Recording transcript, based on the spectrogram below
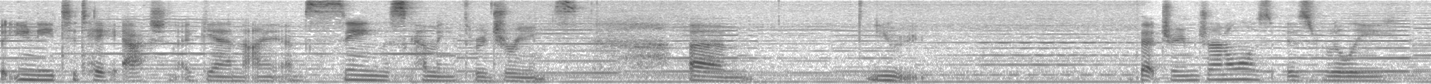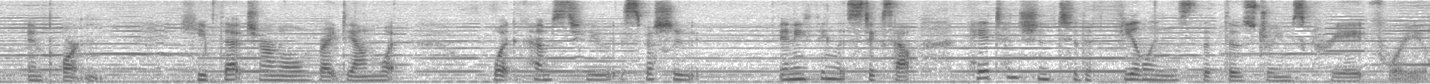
but you need to take action. Again, I am seeing this coming through dreams. Um, you that dream journal is, is really important. Keep that journal, write down what what comes to you, especially anything that sticks out. Pay attention to the feelings that those dreams create for you.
